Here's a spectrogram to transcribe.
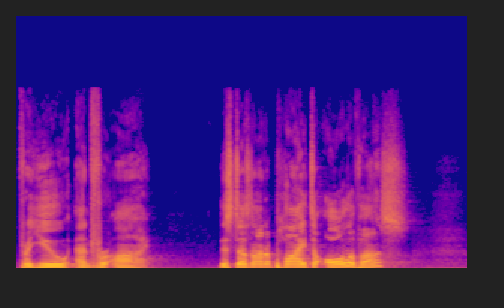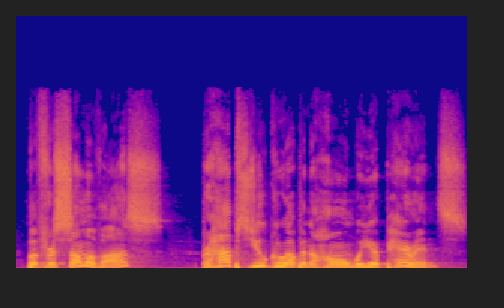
for you and for I. This does not apply to all of us, but for some of us, perhaps you grew up in a home where your parents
